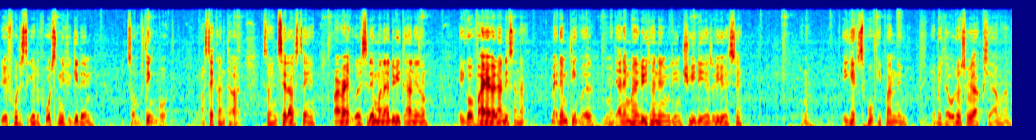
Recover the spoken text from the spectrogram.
Therefore, the security force, if you give them something to think about, a second thought. So instead of saying, alright, we'll see them man do it and you know, it go viral and this and that, make them think, well, majority man do it and then within three days, we say, you know, you get spooky upon them, you better just relax, yeah, man.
